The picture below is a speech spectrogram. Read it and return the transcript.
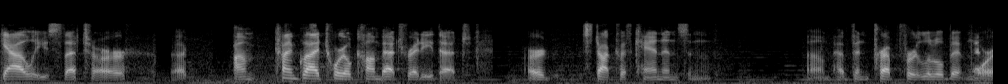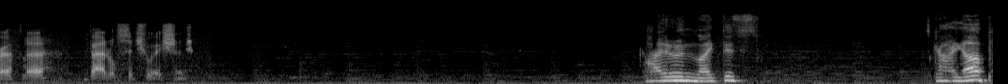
galleys that are uh, um, kind of gladiatorial combat ready that are stocked with cannons and um, have been prepped for a little bit more of a battle situation. Iron, like this sky up.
